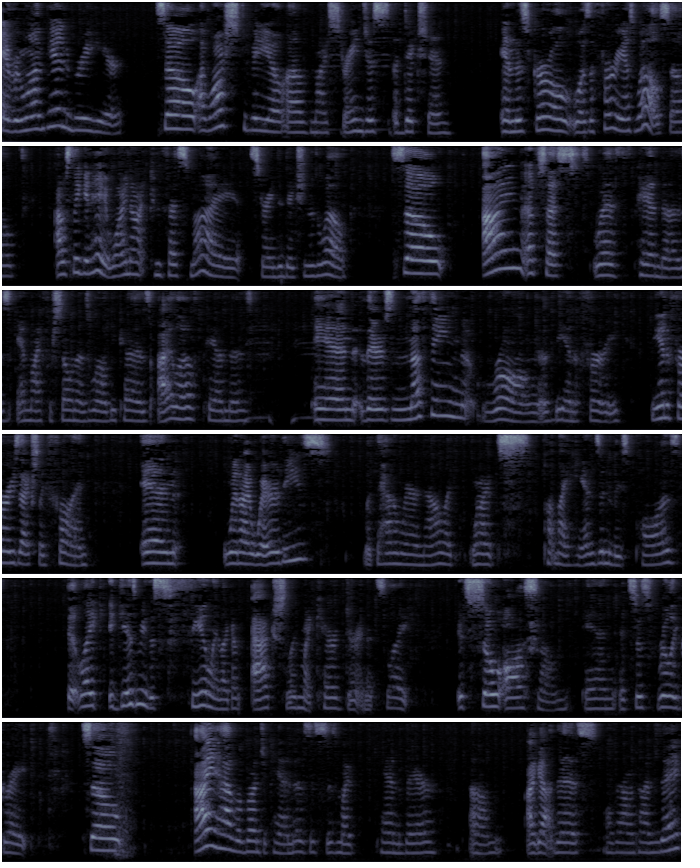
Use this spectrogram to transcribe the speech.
Hey everyone, Pandabree here. So, I watched a video of my strangest addiction, and this girl was a furry as well, so I was thinking, hey, why not confess my strange addiction as well? So, I'm obsessed with pandas and my fursona as well because I love pandas, and there's nothing wrong of being a furry. Being a furry is actually fun, and when I wear these, like the hat I'm wearing now, like when I put my hands into these paws, it like it gives me this feeling like I'm actually my character, and it's like it's so awesome, and it's just really great. So I have a bunch of pandas. This is my panda bear. Um, I got this on Valentine's Day,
